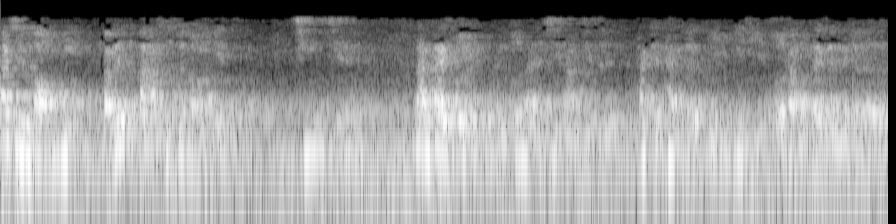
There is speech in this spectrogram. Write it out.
那其实保养品百分之八十最重要的点是清洁。那在座有很多男性啊，其实他可以看这个题一题说，让我在跟那个。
